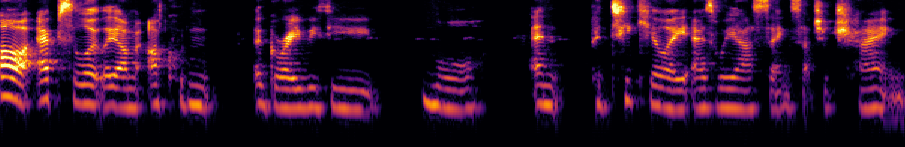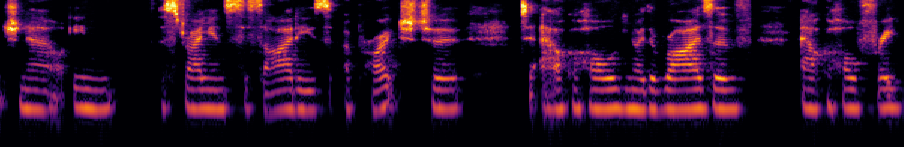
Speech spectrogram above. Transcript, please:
oh absolutely I, I couldn't agree with you more and particularly as we are seeing such a change now in australian society's approach to to alcohol you know the rise of alcohol free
